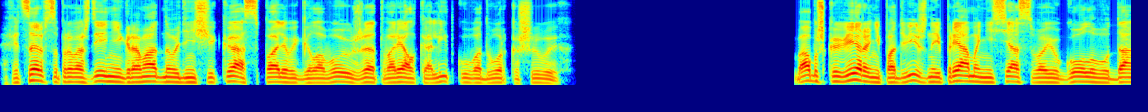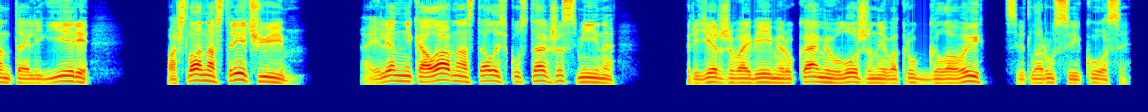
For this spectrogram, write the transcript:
Офицер в сопровождении громадного денщика с палевой головой уже отворял калитку во двор кошевых. Бабушка Вера, неподвижно и прямо неся свою голову Данте Алигьери, пошла навстречу им, а Елена Николаевна осталась в кустах жасмина, придерживая обеими руками уложенные вокруг головы светлорусые косы.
